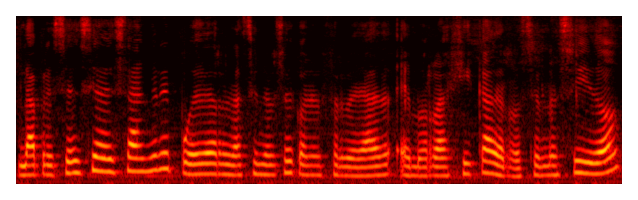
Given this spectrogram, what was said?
La presencia de sangre puede relacionarse con enfermedad hemorrágica del recién nacido.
